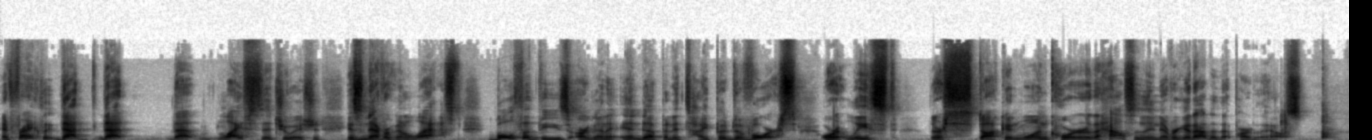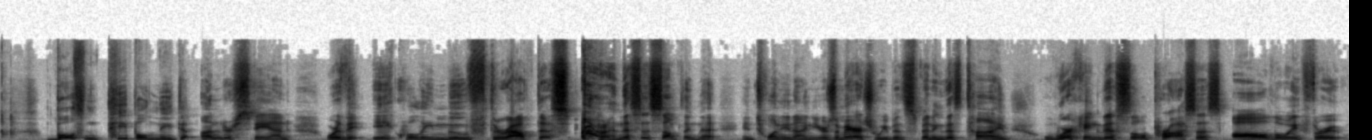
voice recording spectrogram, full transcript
And frankly, that that that life situation is never going to last. Both of these are going to end up in a type of divorce, or at least they're stuck in one corner of the house and they never get out of that part of the house. Both people need to understand where they equally move throughout this. and this is something that in 29 years of marriage, we've been spending this time working this little process all the way through.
